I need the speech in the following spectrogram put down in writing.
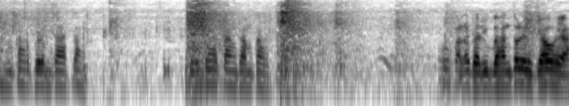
Damkar belum datang. Belum datang damkar. Oh, kalau dari bahan tol jauh ya.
